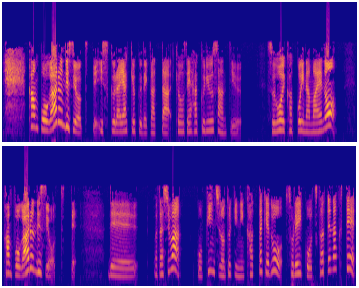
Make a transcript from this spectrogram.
漢方があるんですよ、つって、イスクラ薬局で買った強制白硫酸っていう、すごいかっこいい名前の漢方があるんですよ、つって。で、私は、こう、ピンチの時に買ったけど、それ以降使ってなくて、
